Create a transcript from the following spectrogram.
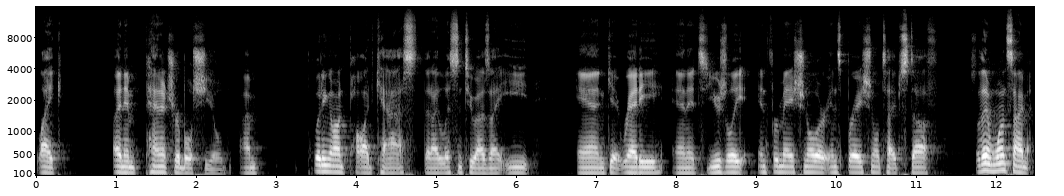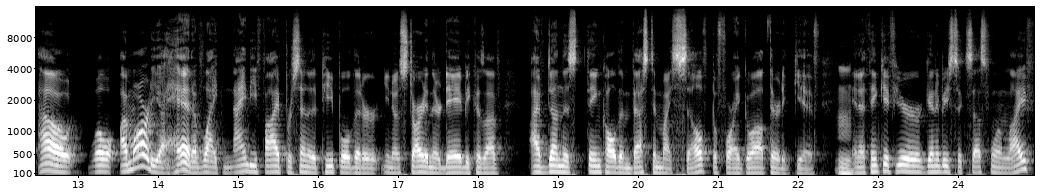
like an impenetrable shield. I'm putting on podcasts that I listen to as I eat and get ready. And it's usually informational or inspirational type stuff. So then once I'm out, well, I'm already ahead of like 95% of the people that are, you know, starting their day because I've I've done this thing called invest in myself before I go out there to give. Mm. And I think if you're going to be successful in life,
